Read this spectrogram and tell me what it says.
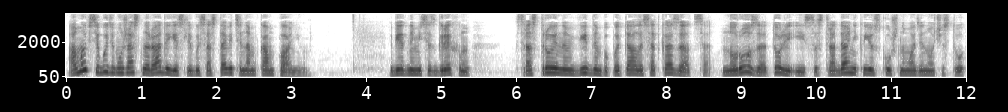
А мы все будем ужасно рады, если вы составите нам компанию». Бедная миссис Грехом с расстроенным видом попыталась отказаться, но Роза, то ли из сострадания к ее скучному одиночеству,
